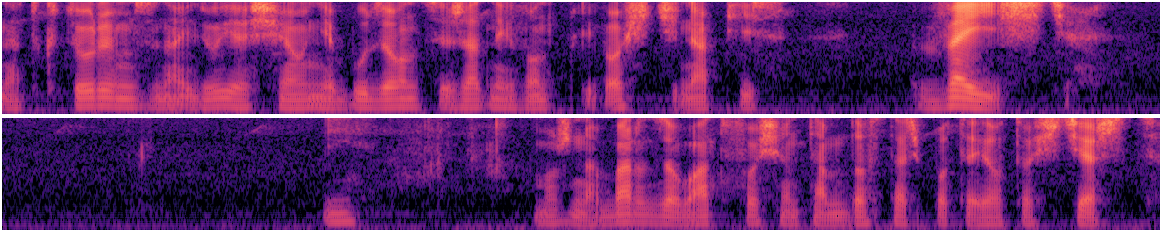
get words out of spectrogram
nad którym znajduje się niebudzący żadnych wątpliwości napis wejście. I można bardzo łatwo się tam dostać po tej oto ścieżce.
